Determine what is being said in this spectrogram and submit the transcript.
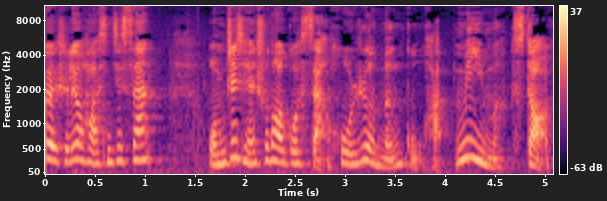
六月十六号星期三，我们之前说到过散户热门股哈，meme stock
